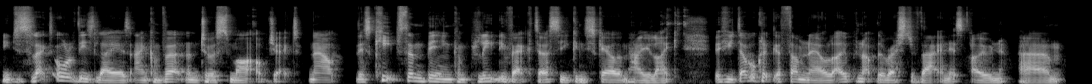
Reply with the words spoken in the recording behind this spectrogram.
You need to select all of these layers and convert them to a smart object. Now, this keeps them being completely vector, so you can scale them how you like. But if you double click the thumbnail, it'll open up the rest of that in its own um,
